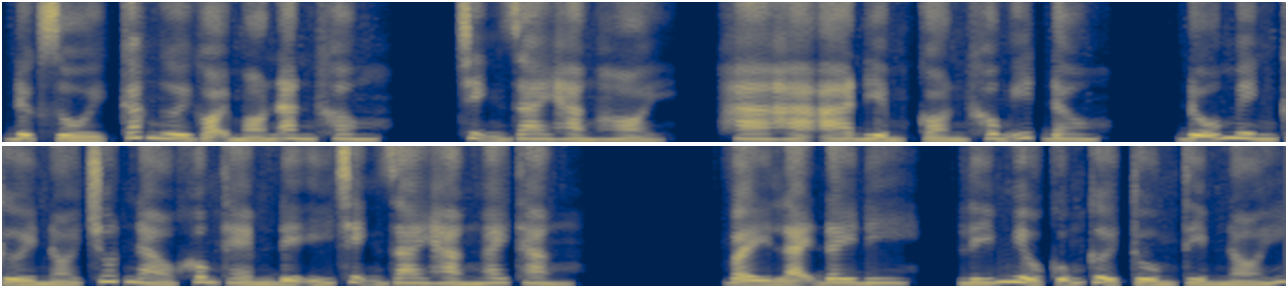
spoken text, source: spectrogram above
Được rồi, các ngươi gọi món ăn không? Trịnh Giai Hàng hỏi, ha ha a điểm còn không ít đâu. Đỗ Minh cười nói chút nào không thèm để ý Trịnh Giai Hàng ngay thẳng. Vậy lại đây đi, Lý Miều cũng cười tùm tìm nói,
